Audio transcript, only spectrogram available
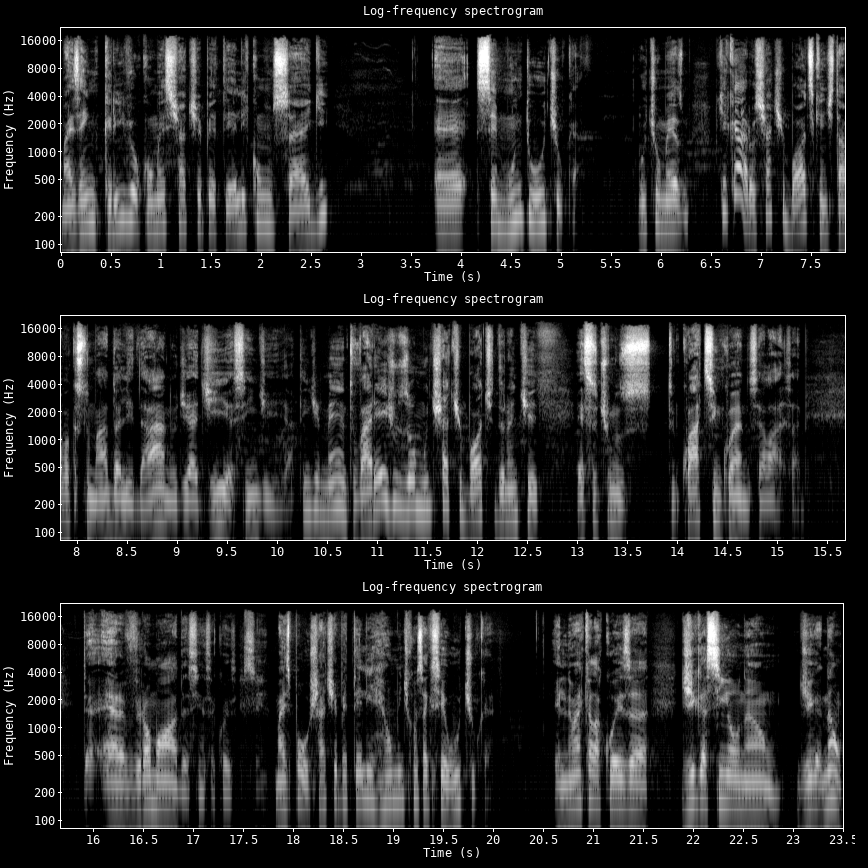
Mas é incrível como esse chat GPT ele consegue é, ser muito útil, cara. Útil mesmo. Porque, cara, os chatbots que a gente estava acostumado a lidar no dia a dia, assim, de atendimento, varejo usou muito chatbot durante esses últimos 4, 5 anos, sei lá, sabe? Era, virou moda, assim, essa coisa. Sim. Mas, pô, o chat GPT, ele realmente consegue ser útil, cara. Ele não é aquela coisa, diga sim ou não. Diga, não,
